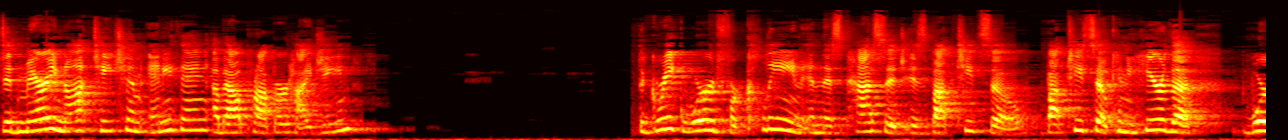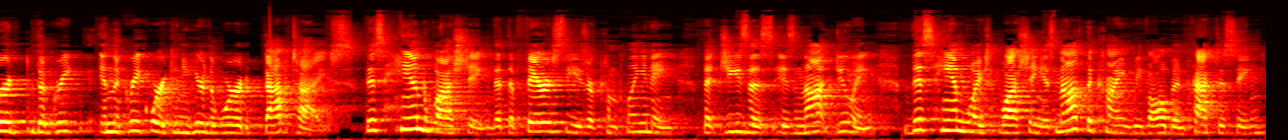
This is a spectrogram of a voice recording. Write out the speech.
Did Mary not teach him anything about proper hygiene? The Greek word for clean in this passage is baptizo. Baptizo, can you hear the word, the Greek, in the Greek word, can you hear the word baptize? This hand washing that the Pharisees are complaining that Jesus is not doing, this hand washing is not the kind we've all been practicing,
